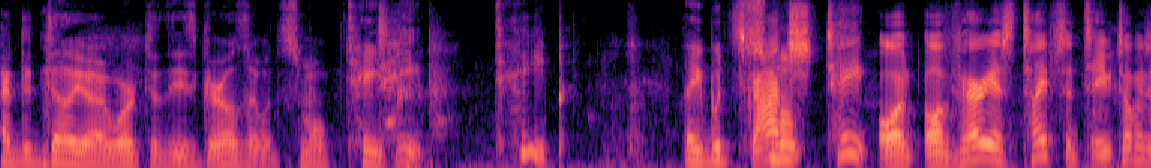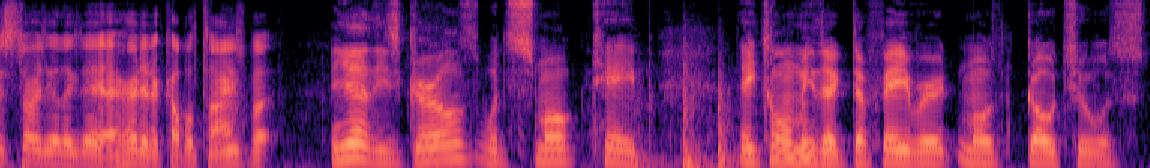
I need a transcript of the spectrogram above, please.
I did tell you I worked with these girls that would smoke tape. tape, Tape. They would Scotch smoke. tape, or or various types of tape. You told me this story the other day. I heard it a couple times, but Yeah, these girls would smoke tape. They told me that their favorite most go to was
